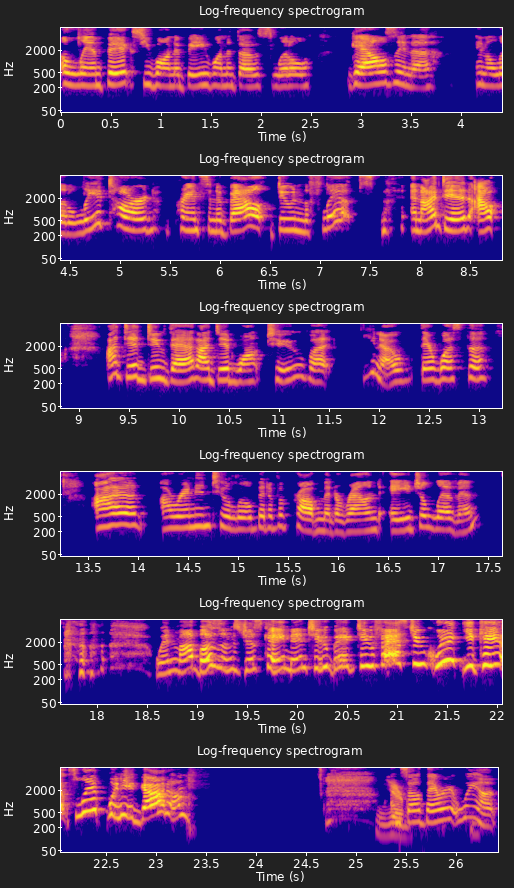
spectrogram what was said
Olympics, you want to be one of those little gals in a in a little leotard prancing about doing the flips and i did i i did do that i did want to but you know there was the i i ran into a little bit of a problem at around age 11 when my bosoms just came in too big too fast too quick you can't flip when you got them Your, and so there it went.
